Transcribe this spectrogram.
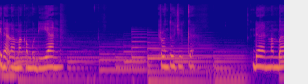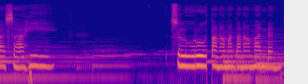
Tidak lama kemudian runtuh juga dan membasahi seluruh tanaman-tanaman dan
